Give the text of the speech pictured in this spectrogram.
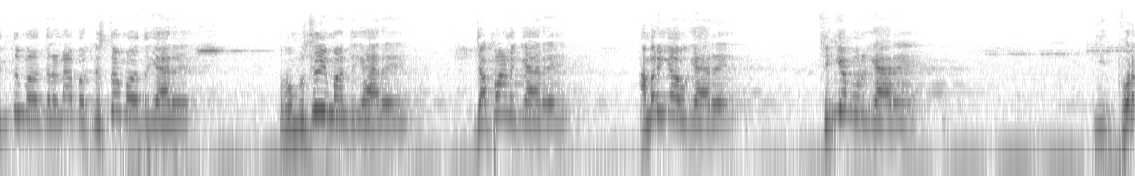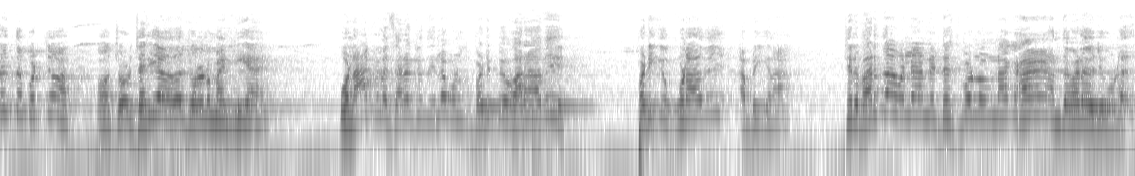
இந்து மதத்துலன்னா அப்ப கிறிஸ்தவ மதத்துக்கு யாரு? அப்ப முஸ்லீம் மதத்துக்கு யாரு? ஜப்பானுக்கு யாரு? அமெரிக்காவுக்கு யாரு? சிங்கப்பூருக்கு யாரு? குறைந்தபட்சம் சரியாக சொல் சொல்லணுமா இல்லையா? உன் நாக்கில் சரஸ்வதி இல்லை உனக்கு படிப்பே வராது படிக்க கூடாது அப்படிங்கிறான். சரி வருதா வரலான்னு டெஸ்ட் பண்ணோம்னாக்க அந்த வேலையை வச்சுக்க கூடாது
